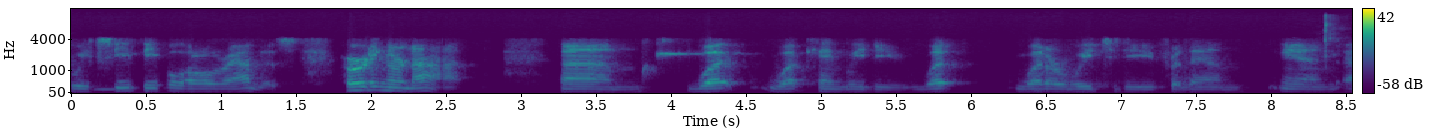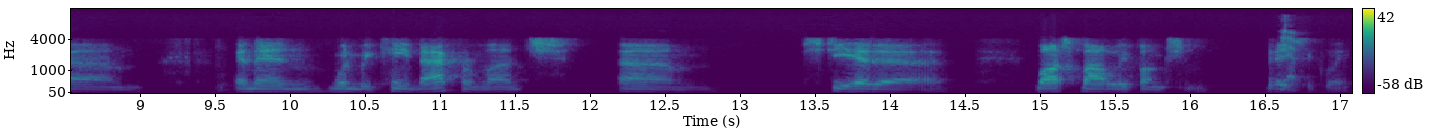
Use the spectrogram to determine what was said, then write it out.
we mm-hmm. see people all around us hurting or not um, what what can we do? What what are we to do for them? And um, and then when we came back from lunch, um, she had a lost bodily function basically. Yep.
